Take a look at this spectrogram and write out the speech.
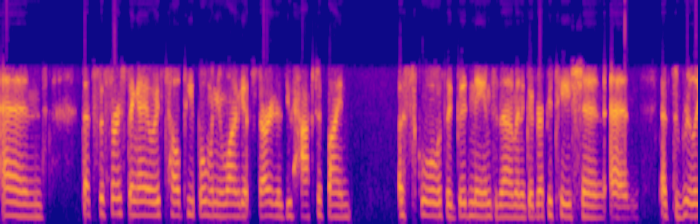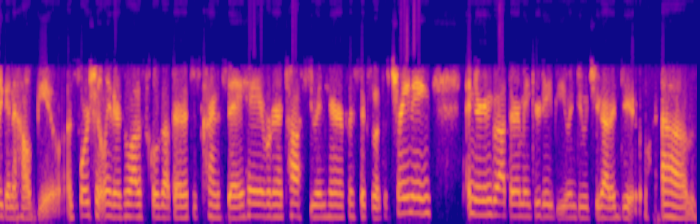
And that's the first thing I always tell people when you want to get started is you have to find a school with a good name to them and a good reputation and – that's really going to help you. Unfortunately, there's a lot of schools out there that just kind of say, hey, we're going to toss you in here for six months of training, and you're going to go out there and make your debut and do what you got to do. Um,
